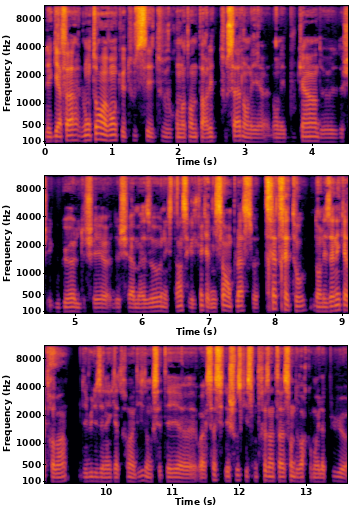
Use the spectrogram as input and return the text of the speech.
les GAFA, longtemps avant que tous ces, tout, qu'on entende parler de tout ça dans les, dans les bouquins de, de chez Google, de chez, de chez Amazon, etc. C'est quelqu'un qui a mis ça en place très très tôt, dans les années 80, début des années 90. Donc c'était, euh, ouais, ça c'est des choses qui sont très intéressantes de voir comment il a pu, euh,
